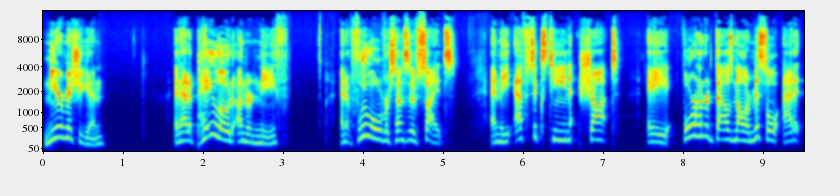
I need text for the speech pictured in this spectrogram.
near Michigan. It had a payload underneath, and it flew over sensitive sites. And the F 16 shot a $400,000 missile at it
